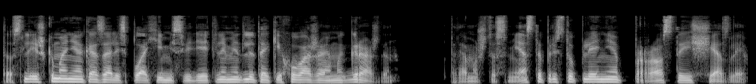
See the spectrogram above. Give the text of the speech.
то слишком они оказались плохими свидетелями для таких уважаемых граждан, потому что с места преступления просто исчезли.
